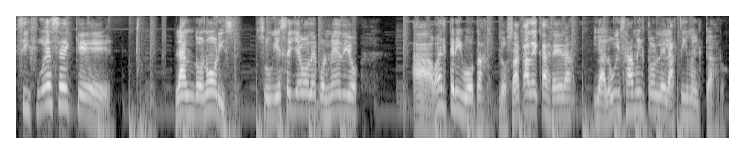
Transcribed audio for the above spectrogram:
si fuese que Lando Norris se hubiese llevado de por medio a Valtteri Bottas, lo saca de carrera y a Lewis Hamilton le lastima el carro.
